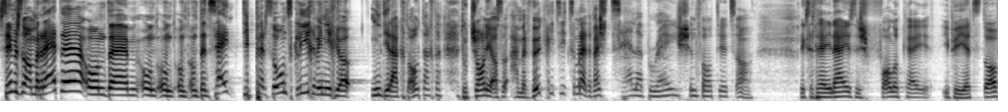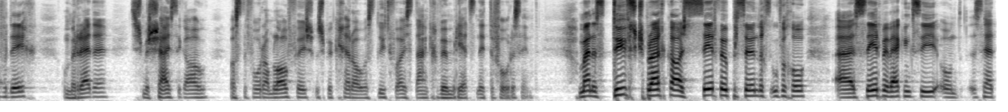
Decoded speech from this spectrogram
sind wir so am Reden und, ähm, und, und, und, und dann sagt die Person das Gleiche, wie ich ja indirekt auch dachte, du Johnny, also haben wir wirklich Zeit zum Reden? Weißt du, Celebration fängt jetzt an. Und ich sagte, hey, nein, es ist voll okay, ich bin jetzt da für dich und wir reden. Es ist mir scheißegal, was davor am Laufen ist. Es spielt keine Rolle, was die Leute von uns denken, wenn wir jetzt nicht davor sind. Und wir haben ein tiefes Gespräch gehabt, es ist sehr viel Persönliches aufgekommen, äh, sehr bewegend gewesen und es hat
